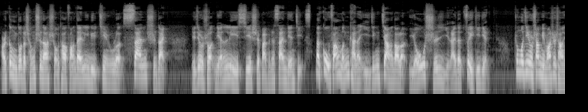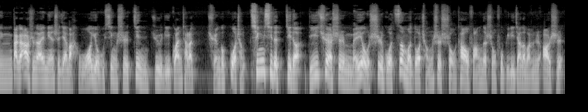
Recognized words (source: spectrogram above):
而更多的城市呢，首套房贷利率进入了三十代，也就是说年利息是百分之三点几。那购房门槛呢，已经降到了有史以来的最低点。中国进入商品房市场大概二十来年时间吧，我有幸是近距离观察了。全个过程清晰的记得，的确是没有试过这么多城市首套房的首付比例降到百分之二十，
